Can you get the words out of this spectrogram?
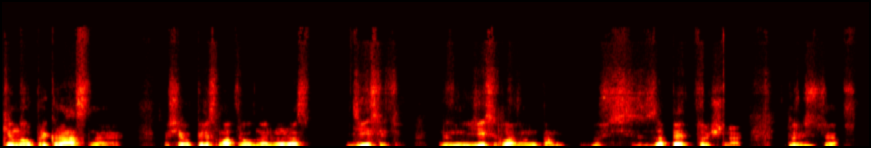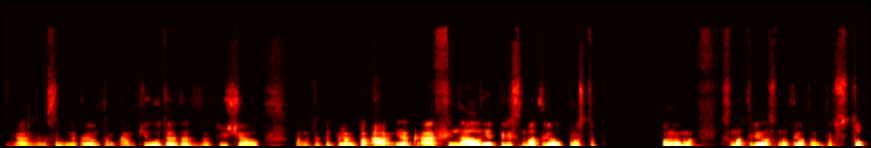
кино прекрасное. То есть я его пересматривал, наверное, раз 10. Ну, не 10, ладно, ну там, ну, за 5 точно. То есть, э, а, особенно когда он там компьютер этот отключал, там вот это прям... А, а финал я пересматривал просто, по-моему, смотрел, смотрел, там, там, стоп,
